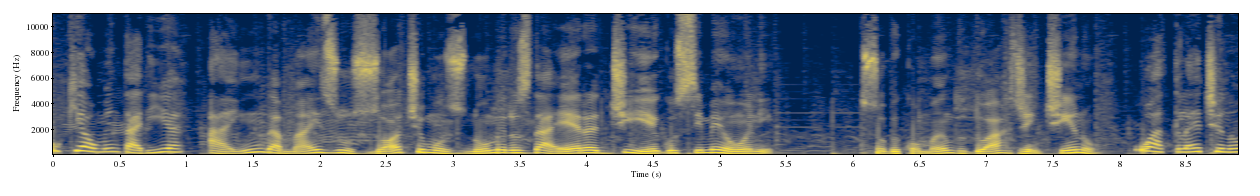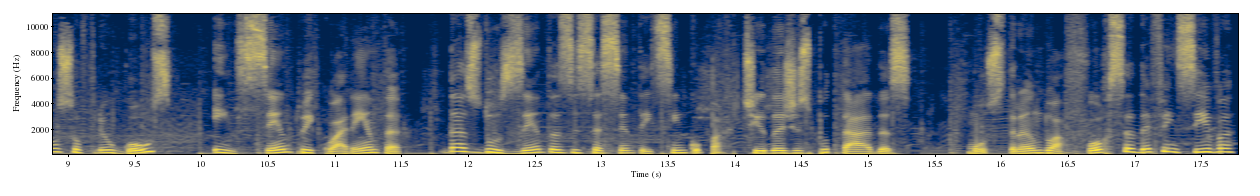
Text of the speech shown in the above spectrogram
o que aumentaria ainda mais os ótimos números da era Diego Simeone. Sob o comando do argentino, o Atlético não sofreu gols em 140 das 265 partidas disputadas, mostrando a força defensiva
